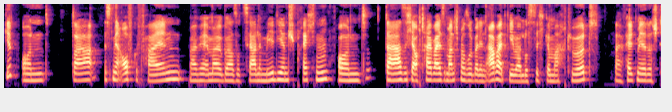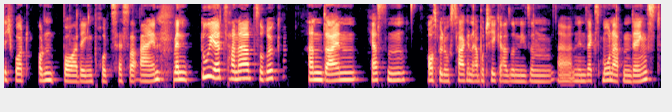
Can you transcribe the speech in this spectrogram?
gibt. Und da ist mir aufgefallen, weil wir immer über soziale Medien sprechen und da sich auch teilweise manchmal so über den Arbeitgeber lustig gemacht wird, da fällt mir das Stichwort Onboarding-Prozesse ein. Wenn du jetzt, Hanna, zurück an deinen ersten Ausbildungstag in der Apotheke, also in diesem, äh, in den sechs Monaten denkst,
